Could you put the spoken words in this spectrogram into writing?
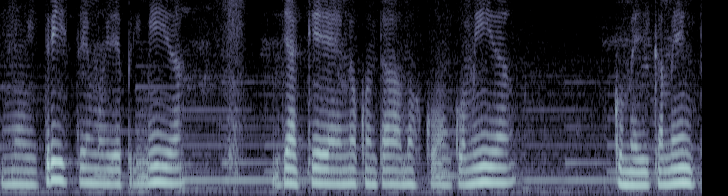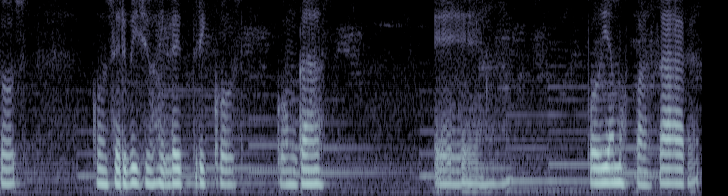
muy triste, muy deprimida, ya que no contábamos con comida, con medicamentos, con servicios eléctricos, con gas. Eh, podíamos pasar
